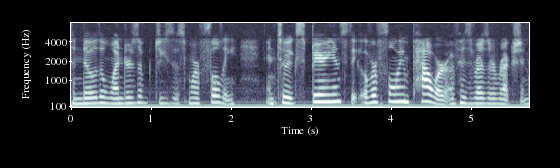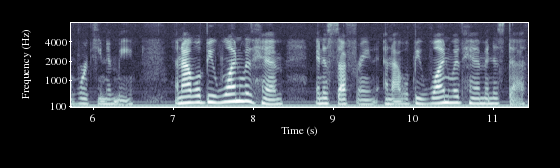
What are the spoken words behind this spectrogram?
to know the wonders of Jesus more fully and to experience the overflowing power of his resurrection working in me. And I will be one with him in his suffering, and I will be one with him in his death.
